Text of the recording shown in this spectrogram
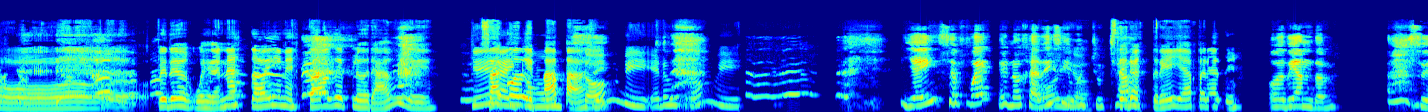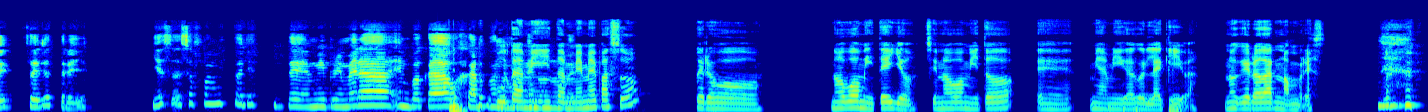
Oh. Pero weona estaba en estado deplorable. ¿Qué Saco de Como papa. Un zombie, era un zombie. Y ahí se fue enojadísimo, Obvio. chuchado, Cero estrellas para ti. odiándome. Sí, serio estrella. Y eso, esa fue mi historia. De mi primera invocada a en Puta, a mí también me pasó, pero no vomité yo, sino vomitó eh, mi amiga con la que iba. No quiero dar nombres.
